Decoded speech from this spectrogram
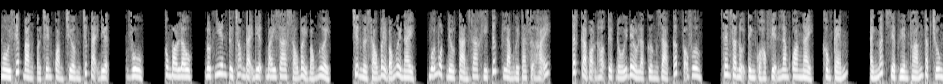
ngồi xếp bằng ở trên quảng trường trước đại điện. Vù, không bao lâu, đột nhiên từ trong đại điện bay ra sáu bảy bóng người. Trên người sáu bảy bóng người này, mỗi một đều tản ra khí tức làm người ta sợ hãi. Tất cả bọn họ tuyệt đối đều là cường giả cấp võ vương. Xem ra nội tình của học viện Lam Quang này, không kém. Ánh mắt Diệp Huyền thoáng tập trung.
